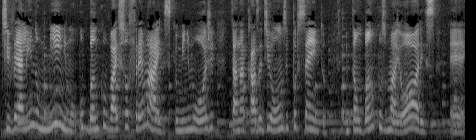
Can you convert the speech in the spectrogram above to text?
tiver ali no mínimo, o banco vai sofrer mais, que o mínimo hoje está na casa de 11%. Então, bancos maiores, é,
